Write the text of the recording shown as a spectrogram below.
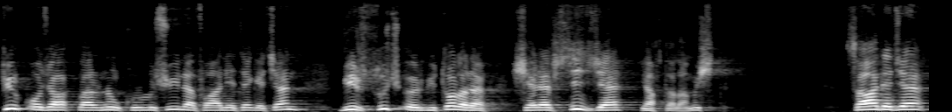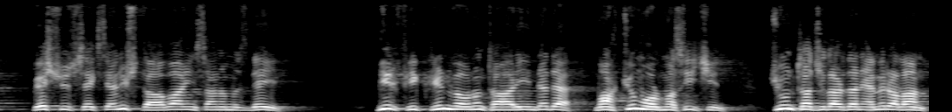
Türk ocaklarının kuruluşuyla faaliyete geçen bir suç örgütü olarak şerefsizce yaftalamıştı. Sadece 583 dava insanımız değil, bir fikrin ve onun tarihinde de mahkum olması için cuntacılardan emir alan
